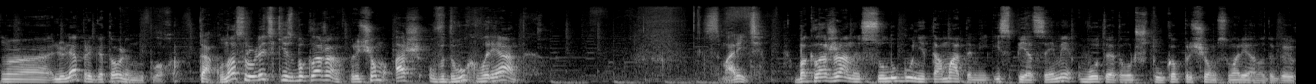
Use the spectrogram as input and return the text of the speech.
э, люля приготовлен неплохо. Так, у нас рулетики из баклажанов, причем аж в двух вариантах. Смотрите. Баклажаны с сулугуни, томатами и специями. Вот эта вот штука. Причем, смотри, оно так говорю,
